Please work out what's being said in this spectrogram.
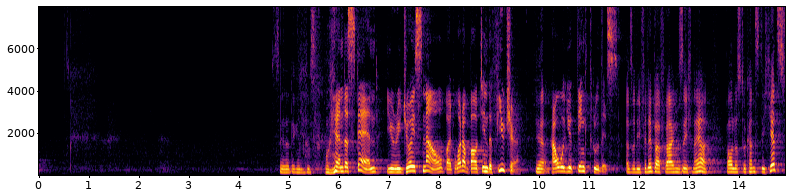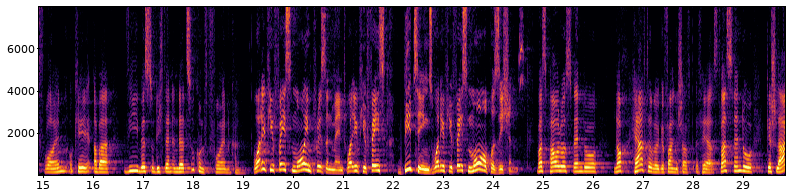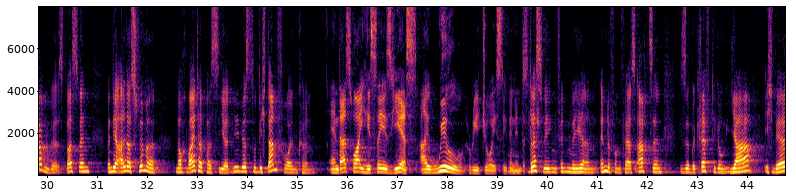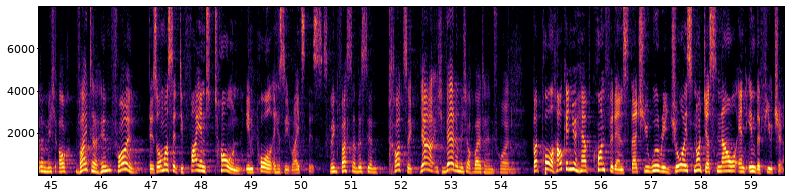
Say that again, please. We understand you rejoice now, but what about in the future? Ja, How will you think through this? also die Philipper fragen sich, naja, Paulus, du kannst dich jetzt freuen, okay, aber wie wirst du dich denn in der Zukunft freuen können? What if you face more imprisonment? What if you face beatings? What if you face more oppositions? Was, Paulus, wenn du noch härtere Gefangenschaft erfährst? Was, wenn du geschlagen bist? Was, wenn, wenn dir all das Schlimme noch weiter passiert? Wie wirst du dich dann freuen können? And that's why he says, Yes, I will rejoice even in the future. deswegen finden wir hier am Ende von Vers 18 diese Bekräftigung, ja, ich werde mich auch weiterhin freuen. There's almost a defiant tone in Paul as he writes this. Es klingt fast ein bisschen trotzig, ja, ich werde mich auch weiterhin freuen. But, Paul, how can you have confidence that you will rejoice not just now and in the future?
